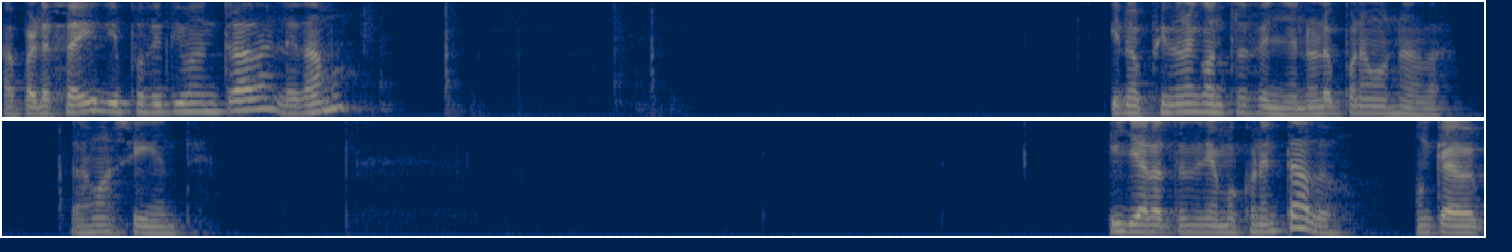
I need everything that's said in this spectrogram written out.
Aparece ahí dispositivo de entrada, le damos nos pide una contraseña, no le ponemos nada. Le damos al siguiente. Y ya lo tendríamos conectado. Aunque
